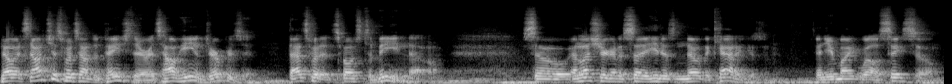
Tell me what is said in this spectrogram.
No, it's not just what's on the page there, it's how he interprets it. That's what it's supposed to mean now. So, unless you're going to say he doesn't know the catechism, and you might well say so.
